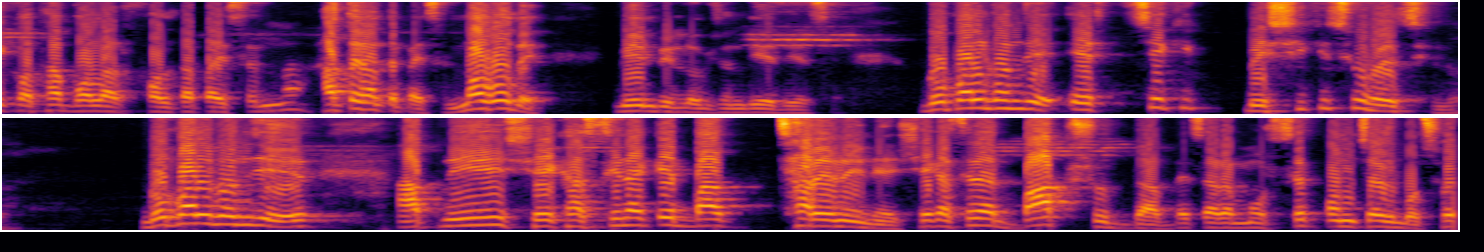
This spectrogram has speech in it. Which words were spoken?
এই কথা বলার ফলটা পাইছেন না? হাতে হাতে পাইছেন, নগদে বিএনপির লোকজন দিয়ে দিয়েছে। গোপালগঞ্জে এর চেয়ে কি বেশি কিছু হয়েছিল? গোপালগঞ্জের আপনি শেখ হাসিনাকে বাদ ছাড়েনই নেই। শেখ হাসিনার বাপ শুদ্ধা বেচারা মরছে পঞ্চাশ বছর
